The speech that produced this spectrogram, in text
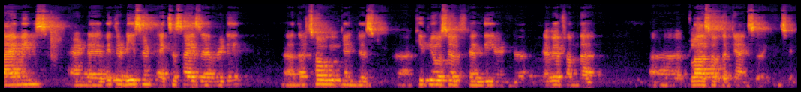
timings and with a decent exercise every day uh, that's how you can just uh, keep yourself healthy and uh, away from the class of the cancer, I can say.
